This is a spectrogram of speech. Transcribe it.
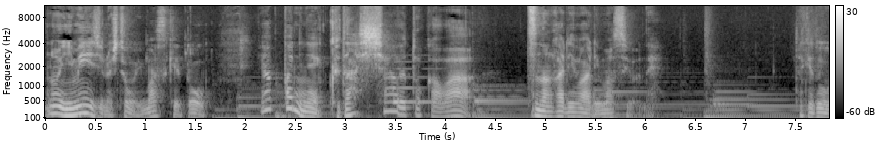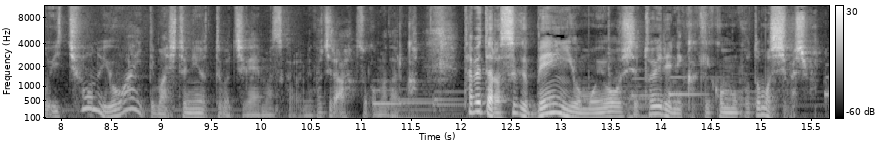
のイメージの人もいますけどやっぱりね下しちゃうとかはつながりはありますよね。だけど胃腸の弱いってまあ人によっても違いますからね。こちらあそこまだあるか。食べたらすぐ便意を催してトイレに駆け込むこともしばしば。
